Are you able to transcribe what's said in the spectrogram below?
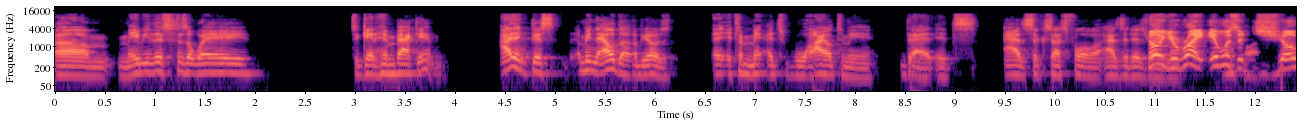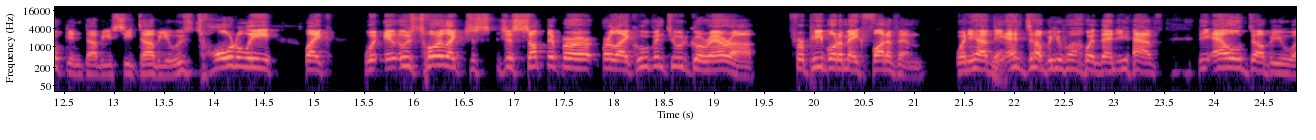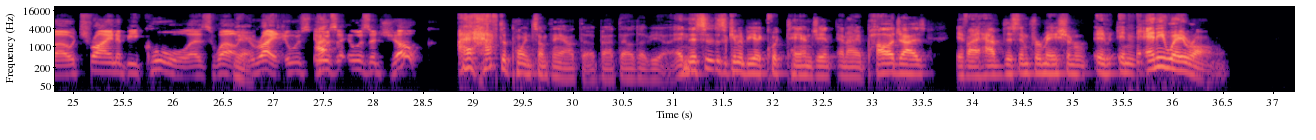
um maybe this is a way to get him back in. I think this I mean the LWO is it's a it's wild to me that it's as successful as it is. No, right you're now. right. It was a joke in WCW. It was totally like it was totally like just just something for for like Juventud Guerrera for people to make fun of him when you have the yeah. NWO and then you have the LWO trying to be cool as well. Yeah. You're right. It was it was I, it was a joke. I have to point something out though about the LWO, and this is going to be a quick tangent, and I apologize if I have this information in, in any way wrong,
